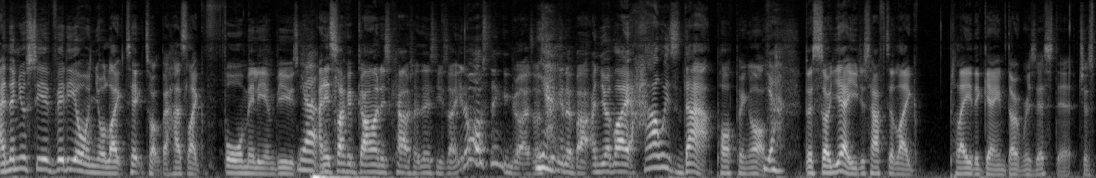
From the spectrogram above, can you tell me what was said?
And then you'll see a video on your like TikTok that has like four million views, Yeah. and it's like a guy on his couch like this, and he's like, you know what I was thinking, guys, I was Yeah. thinking about, and you're like, how is that popping off? Yeah. But so yeah, you just have to like play the game. Don't resist it. Just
